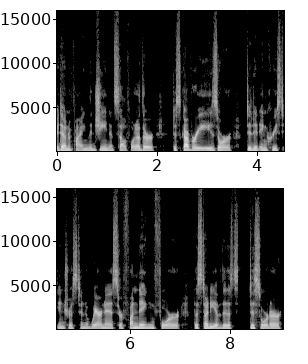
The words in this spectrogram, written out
identifying the gene itself? What other discoveries or did it increase interest and awareness or funding for the study of this disorder?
